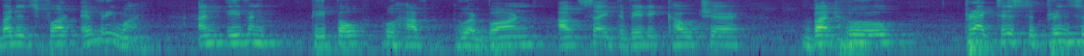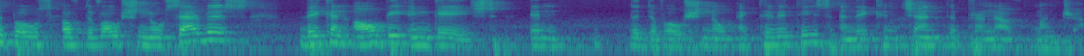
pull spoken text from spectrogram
but it's for everyone. And even people who, have, who are born outside the Vedic culture, but who practice the principles of devotional service, they can all be engaged in the devotional activities and they can chant the pranav mantra.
